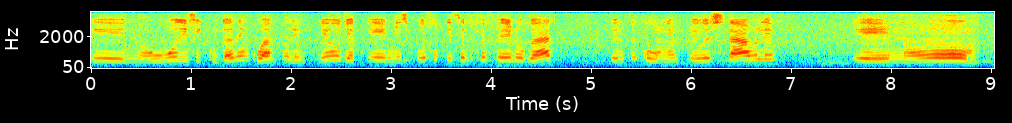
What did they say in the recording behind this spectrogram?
eh, no hubo dificultad en cuanto al empleo, ya que mi esposo, que es el jefe del hogar, cuenta con un empleo estable. no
